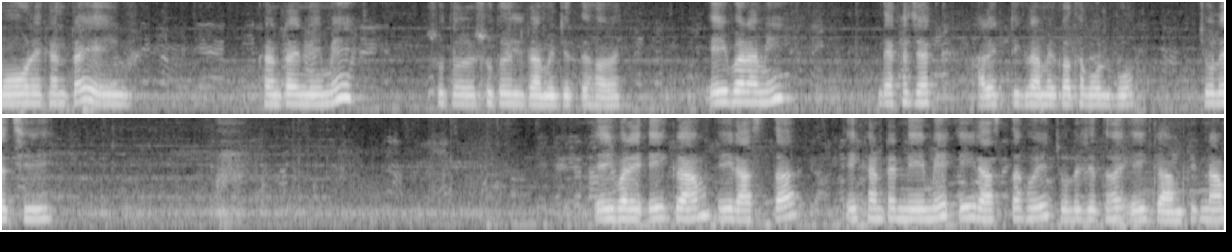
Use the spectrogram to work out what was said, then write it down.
মোড় এখানটায় এই এখানটায় নেমে সুতো, সুতৈল গ্রামে যেতে হয়। এইবার আমি দেখা যাক আরেকটি গ্রামের কথা বলব। চলেছি এইবারে এই গ্রাম, এই রাস্তা, এইখানটা নেমে এই রাস্তা হয়ে চলে যেতে হয় এই গ্রামটির নাম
